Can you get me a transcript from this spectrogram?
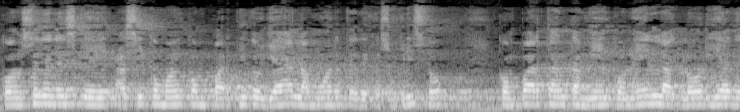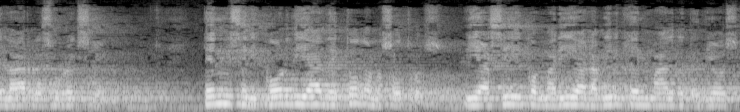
Concédeles que, así como han compartido ya la muerte de Jesucristo, compartan también con Él la gloria de la resurrección. Ten misericordia de todos nosotros, y así con María, la Virgen Madre de Dios,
